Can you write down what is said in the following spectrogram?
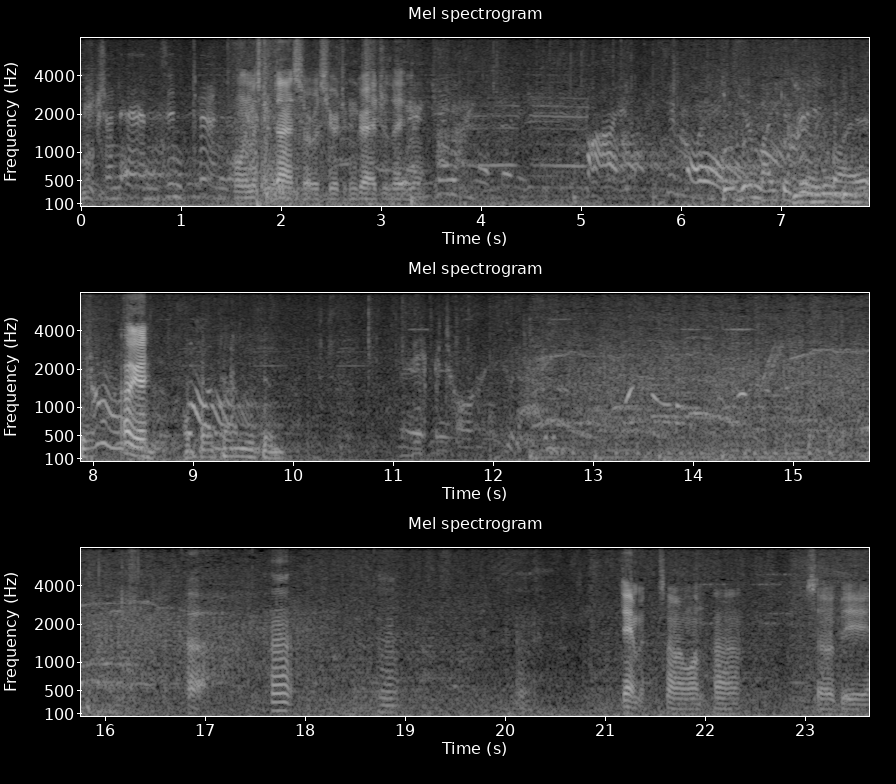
Mission ends in 10 Only Mr. Dinosaur was here to congratulate me. 5 Dude, your mic is really quiet. Okay. victory. Uh, uh, Damn it. That's not what I want. Uh, so it'd be.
